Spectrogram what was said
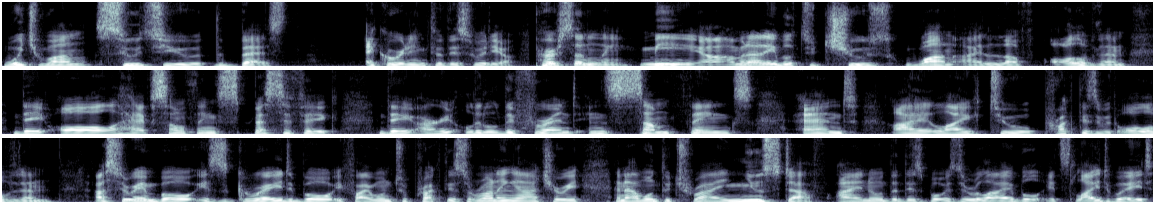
Which one suits you the best according to this video. Personally, me, uh, I'm not able to choose one. I love all of them. They all have something specific. They are a little different in some things and I like to practice with all of them. Assyrian bow is great bow if I want to practice running archery and I want to try new stuff. I know that this bow is reliable, it's lightweight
